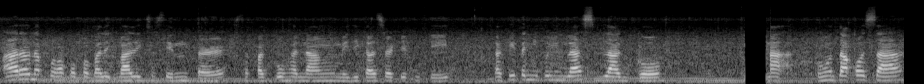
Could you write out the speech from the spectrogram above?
araw na po ako pabalik-balik sa center sa pagkuha ng medical certificate. Nakita niyo po yung last vlog ko na pumunta ako sa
